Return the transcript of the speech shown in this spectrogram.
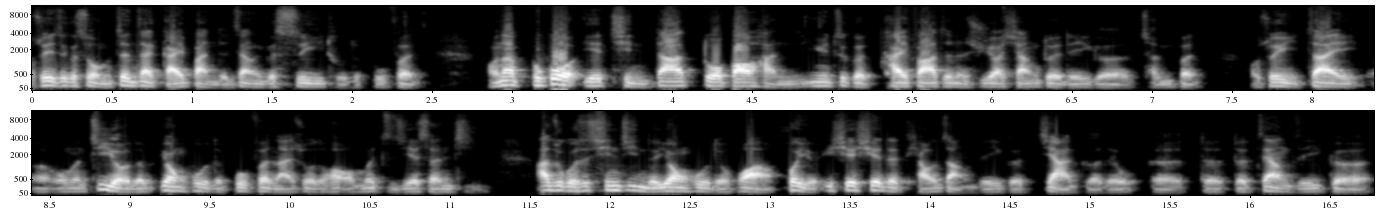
所以这个是我们正在改版的这样一个示意图的部分。哦，那不过也请大家多包涵，因为这个开发真的需要相对的一个成本。所以在呃我们既有的用户的部分来说的话，我们会直接升级啊。如果是新进的用户的话，会有一些些的调涨的一个价格的呃的的这样子一个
